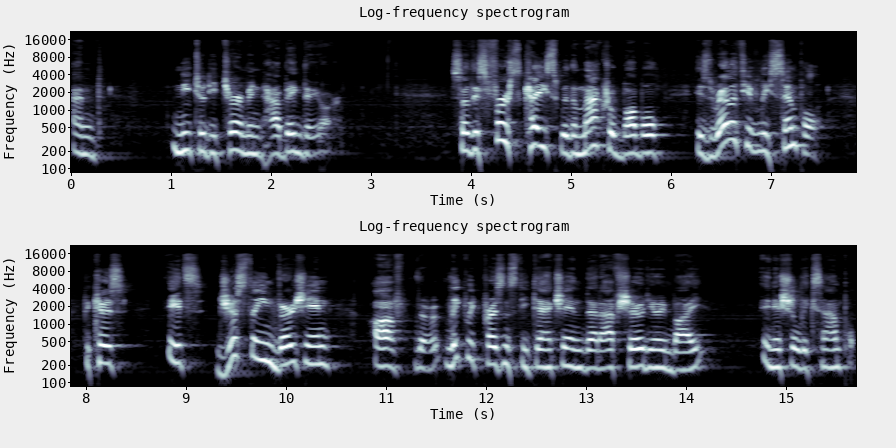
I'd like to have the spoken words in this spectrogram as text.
and need to determine how big they are. So this first case with a macro bubble is relatively simple because it's just the inversion of the liquid presence detection that I've showed you in my initial example.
